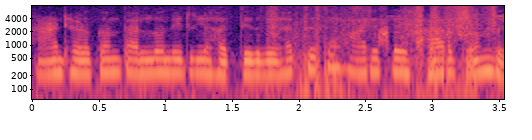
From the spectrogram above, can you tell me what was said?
ಹಾಡು ಹೇಳ್ಕೊಂತ ಅಲ್ಲೊಂದು ಇಟ್ಟಿಲ್ಲ ಹತ್ತಿದ ಬೈ ಹತ್ತಿತ್ತು ಹಾರಿದ ಬೈ ಹಾರ ತಂದು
